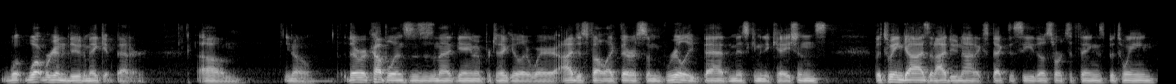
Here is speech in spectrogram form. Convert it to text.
what what we're gonna do to make it better. Um, you know, there were a couple instances in that game in particular where I just felt like there were some really bad miscommunications between guys that I do not expect to see those sorts of things between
